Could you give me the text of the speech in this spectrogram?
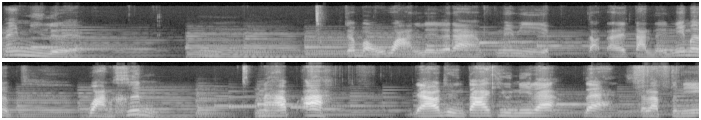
ไม่มีเลยอะจะบอกว่าหวานเลยก็ได้ไม่มีแบบตัดอะไรตัดเลยนี่มันหวานขึ้นนะครับ อะเดี๋ยวถึงตาคิวนี้แล้ว แต่สำหรับตัวนี้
